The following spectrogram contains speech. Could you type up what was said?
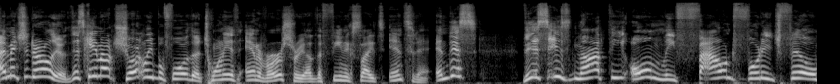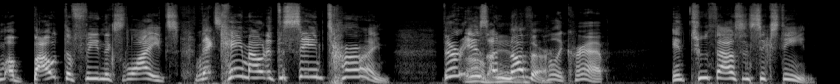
I mentioned earlier, this came out shortly before the 20th anniversary of the Phoenix Lights incident, and this. This is not the only found footage film about the Phoenix Lights that came out at the same time. There is man. another. Holy crap. In 2016,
